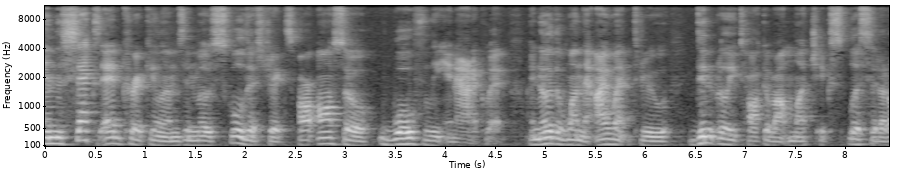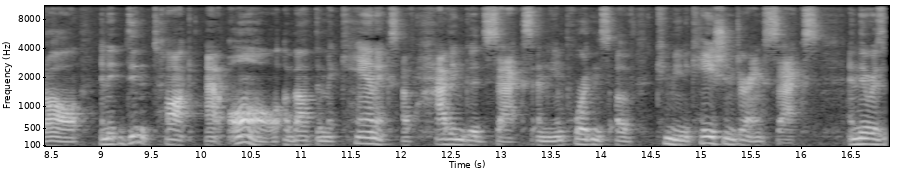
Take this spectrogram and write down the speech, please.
And the sex ed curriculums in most school districts are also woefully inadequate. I know the one that I went through didn't really talk about much explicit at all, and it didn't talk at all about the mechanics of having good sex and the importance of communication during sex, and there was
